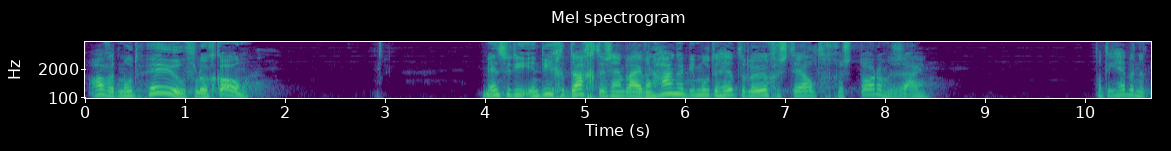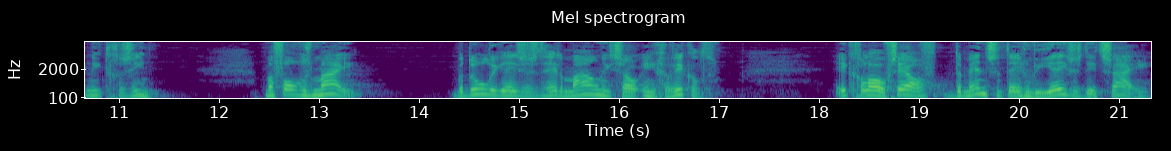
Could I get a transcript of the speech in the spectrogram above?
Of het moet heel vlug komen. Mensen die in die gedachten zijn blijven hangen, die moeten heel teleurgesteld gestorven zijn. Want die hebben het niet gezien. Maar volgens mij bedoelde Jezus het helemaal niet zo ingewikkeld. Ik geloof zelf, de mensen tegen wie Jezus dit zei,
